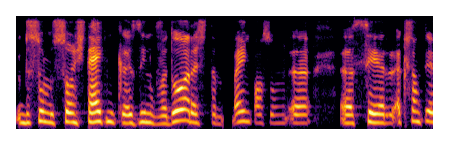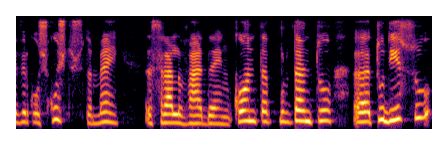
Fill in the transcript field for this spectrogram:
de soluções técnicas inovadoras também possam eh, ser. A questão que tem a ver com os custos também será levada em conta. Portanto, tudo isso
